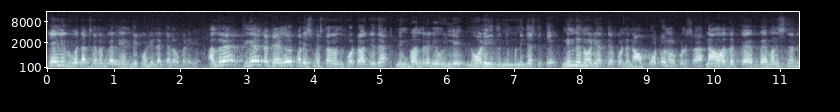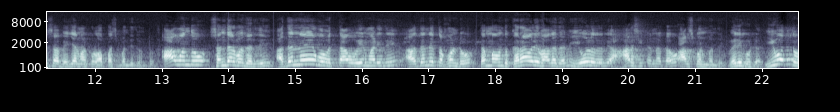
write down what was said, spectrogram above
ಕೇಳಲಿಕ್ಕೆ ಹೋದಾಗ ನಮ್ಗೆ ಅಲ್ಲಿ ಎಂಟ್ರಿ ಕೊಡಲಿಲ್ಲ ಕೆಲವು ಕಡೆಗೆ. ಅಂದ್ರೆ ಕ್ಲಿಯರ್ ಕಟ್ ಹೇಳಿದ್ರು ಪರಿಶ್ರಮಿಸ್ ಒಂದು ಫೋಟೋ ಹಾಕಿದೆ ನಿಮ್ ಬಂದ್ರೆ ನೀವು ಇಲ್ಲಿ ನೋಡಿ, ಇದು ನಿಮ್ಮ ನಿಜ ಸ್ಥಿತಿ. ನಿಮ್ದು ನೋಡಿ ಅಂತ ಹೇಳ್ಕೊಂಡು ನಾವು ಫೋಟೋ ನೋಡ್ಕೊಂಡು ಸಹ ನಾವು ಅದಕ್ಕೆ ಮನಸ್ಸಿನಲ್ಲಿ ಸಹ ಬೇಜಾರು ಮಾಡ್ಕೊಂಡು ವಾಪಸ್ ಬಂದಿದ್ದುಂಟು. ಆ ಒಂದು ಸಂದರ್ಭದಲ್ಲಿ ಅದನ್ನೇ ತಾವು ಏನ್ ಮಾಡಿದ್ರಿ? ಅದನ್ನೇ ತಕೊಂಡು ತಮ್ಮ ಒಂದು ಕರಾವಳಿ ಭಾಗದಲ್ಲಿ ಏಳರಲ್ಲಿ ಆರು ಸೀಟನ್ನು ತಾವು ಆರಿಸ್ಕೊಂಡು ಬಂದ್ವಿ ವೆರಿ ಗುಡ್ ಇವತ್ತು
